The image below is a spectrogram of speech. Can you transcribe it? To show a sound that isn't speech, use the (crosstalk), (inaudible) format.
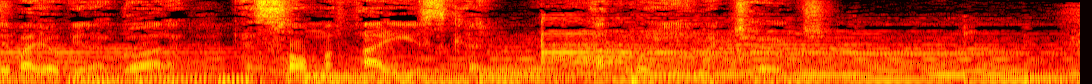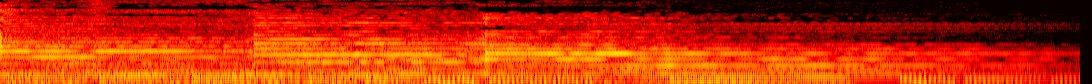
você vai ouvir agora é só uma faísca da Poema Church.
